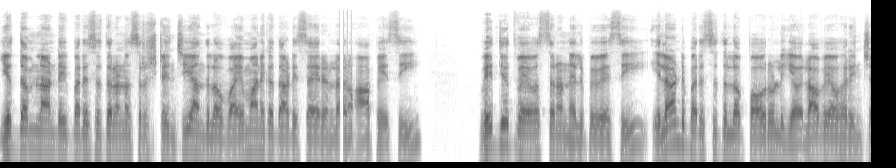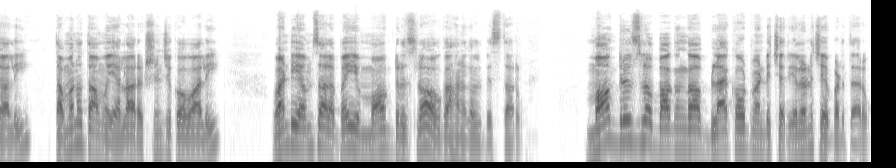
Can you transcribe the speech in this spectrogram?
యుద్ధం లాంటి పరిస్థితులను సృష్టించి అందులో వైమానిక దాడి సైరన్లను ఆపేసి విద్యుత్ వ్యవస్థను నిలిపివేసి ఇలాంటి పరిస్థితుల్లో పౌరులు ఎలా వ్యవహరించాలి తమను తాము ఎలా రక్షించుకోవాలి వంటి అంశాలపై ఈ మాక్ డ్రిల్స్లో అవగాహన కల్పిస్తారు. మాక్ డ్రిల్స్లో భాగంగా బ్లాక్అవుట్ వంటి చర్యలను చేపడతారు.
